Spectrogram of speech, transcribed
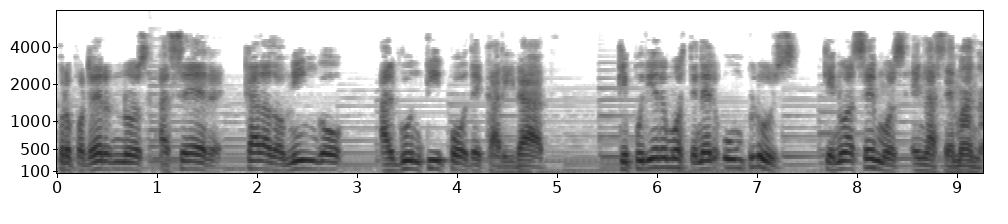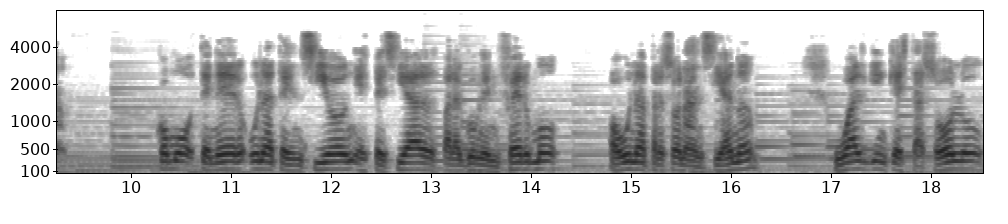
proponernos hacer cada domingo algún tipo de caridad, que pudiéramos tener un plus que no hacemos en la semana como tener una atención especial para algún enfermo o una persona anciana, o alguien que está solo,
